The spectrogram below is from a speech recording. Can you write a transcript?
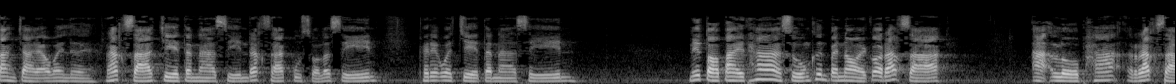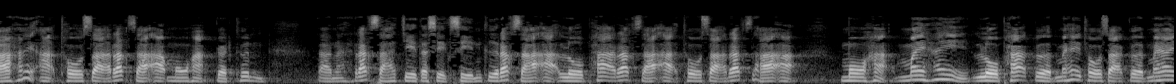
ตั้งใจเอาไว้เลย รักษาเจตนาศีล รักษากุศลศีลเขาเรียกว่าเจตนาศีล นี่ต่อไปถ้าสูงขึ้นไปหน่อยก็รักษา อะโลภะรักษาให้อโทสะรักษาอะโมหะเกิดขึ้นนะรักษาเจตสิกศีลคือรักษาอะโลภะรักษาอโทสะรักษาอะโมหะไม่ให้โลภะเกิดไม่ให้โทสะเกิดไม่ให้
